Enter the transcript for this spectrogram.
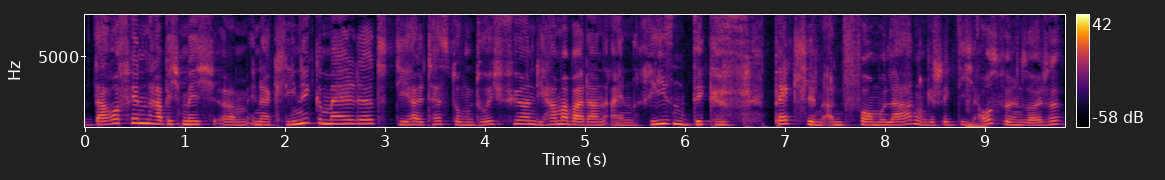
daraufhin habe ich mich ähm, in der Klinik gemeldet, die halt Testungen durchführen. Die haben aber dann ein riesendickes Päckchen an Formularen geschickt, die ich mhm. ausfüllen sollte. Und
